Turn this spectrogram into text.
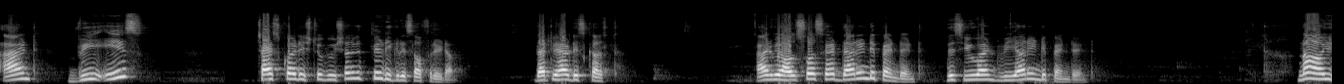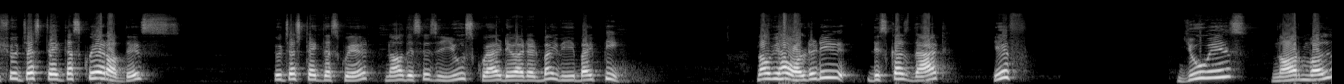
and v is chi square distribution with p degrees of freedom that we have discussed and we also said they are independent this u and v are independent. Now if you just take the square of this you just take the square now this is u square divided by v by p. Now we have already discussed that if u is normal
